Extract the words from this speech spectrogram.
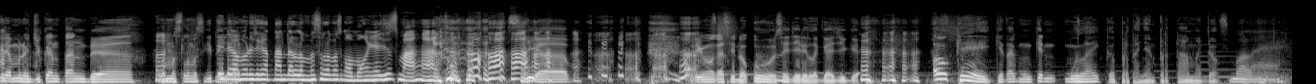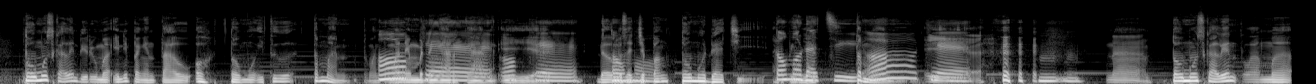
Tidak menunjukkan tanda lemes-lemes gitu Tidak ya? menunjukkan tanda lemes-lemes ngomongnya aja semangat. Siap. Terima kasih dok. Uh, saya jadi lega juga. Oke, kita mungkin mulai ke pertanyaan pertama dok. Boleh. Tomo sekalian di rumah ini pengen tahu. Oh, Tomo itu teman, teman-teman yang Oke, mendengarkan. Oke. Iya. Dalam bahasa. Jepang Tomodachi. Tomodachi. teman. Oke. Iya. Mm-mm. Nah, Tomo sekalian selama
